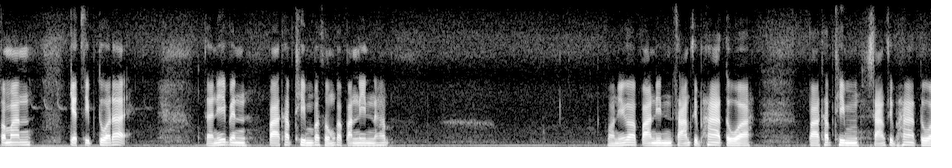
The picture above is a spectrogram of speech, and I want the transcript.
ประมาณเจ็ดสิบตัวได้ แต่นี่เป็นปลาทับทิมผสมกับปลานินนะครับ ตอนนี้ก็ปลานินสามสิบห้าตัว ปลาทับทิมสามสิบห้าตัว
